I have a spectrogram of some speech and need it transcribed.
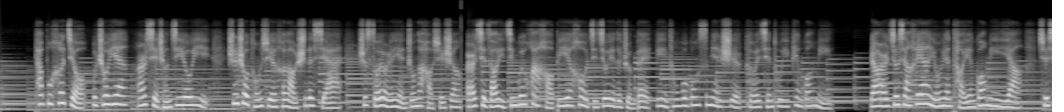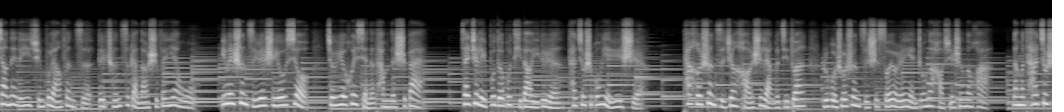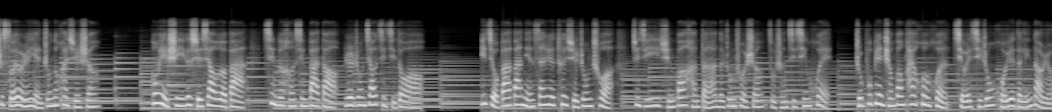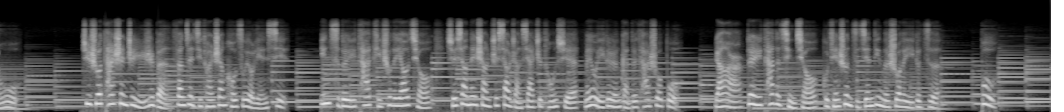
她不喝酒，不抽烟，而且成绩优异，深受同学和老师的喜爱，是所有人眼中的好学生，而且早已经规划好毕业后及就业的准备，并已通过公司面试，可谓前途一片光明。然而，就像黑暗永远讨厌光明一样，学校内的一群不良分子对纯子感到十分厌恶，因为顺子越是优秀，就越会显得他们的失败。在这里不得不提到一个人，他就是宫野御史。他和顺子正好是两个极端。如果说顺子是所有人眼中的好学生的话，那么他就是所有人眼中的坏学生。宫野是一个学校恶霸，性格横行霸道，热衷交际及斗殴。一九八八年三月退学中辍，聚集一群包含本案的中辍生，组成集亲会，逐步变成帮派混混，且为其中活跃的领导人物。据说他甚至与日本犯罪集团山口组有联系。因此，对于他提出的要求，学校内上至校长，下至同学，没有一个人敢对他说不。然而，对于他的请求，古田顺子坚定地说了一个字：不。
